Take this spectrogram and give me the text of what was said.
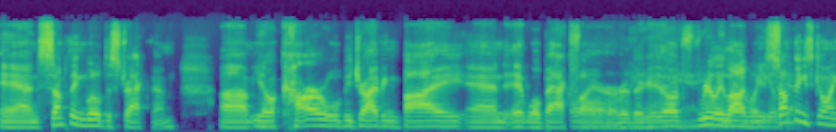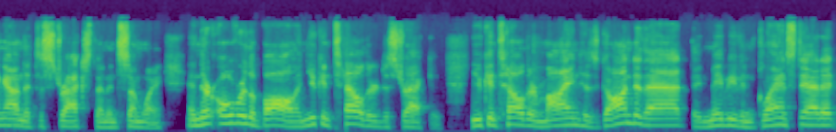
and something will distract them. Um, you know, a car will be driving by and it will backfire, Oh, or they're yeah, have yeah, really know loud music. Something's going on that distracts them in some way, and they're over the ball, and you can tell they're distracted. You can tell their mind has gone to that. They maybe even glanced at it.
